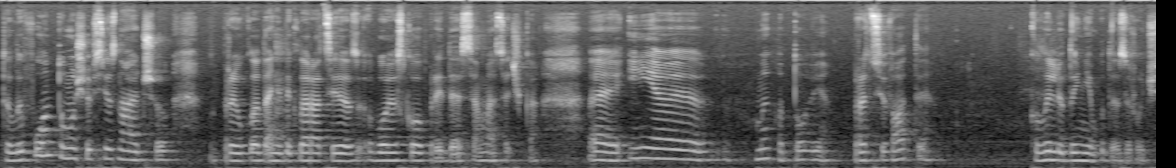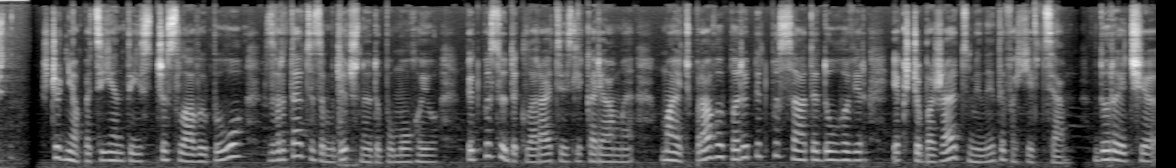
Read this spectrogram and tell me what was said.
телефон, тому що всі знають, що при укладанні декларації обов'язково прийде смс-очка. І ми готові працювати коли людині буде зручно. Щодня пацієнти із числа ВПО звертаються за медичною допомогою, підписують декларації з лікарями, мають право перепідписати договір, якщо бажають змінити фахівця. До речі,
